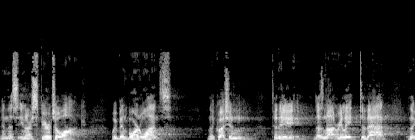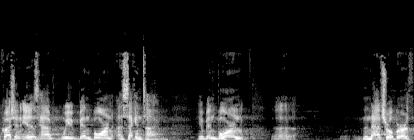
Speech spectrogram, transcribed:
in this, in our spiritual walk. We've been born once. The question today does not relate to that. The question is, have we been born a second time? You've been born uh, the natural birth,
